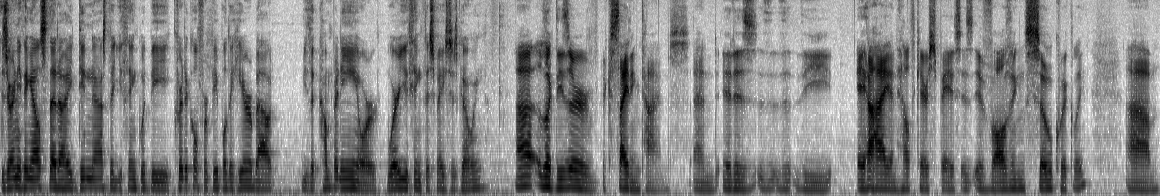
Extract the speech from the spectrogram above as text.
Is there anything else that I didn't ask that you think would be critical for people to hear about the company or where you think the space is going? Uh, look, these are exciting times, and it is the, the AI and healthcare space is evolving so quickly. Um,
